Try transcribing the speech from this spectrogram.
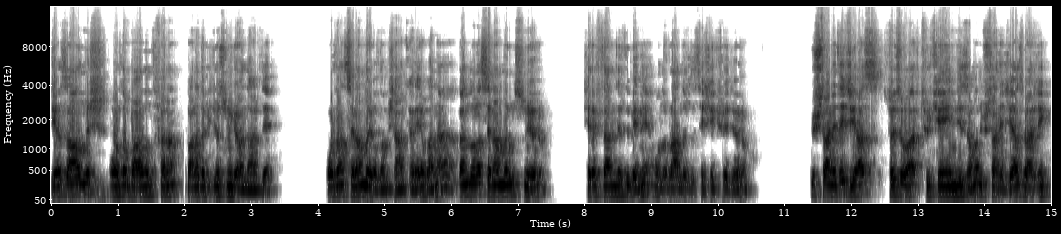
cihazı almış orada bağladı falan bana da videosunu gönderdi. Oradan selam da yollamış Ankara'ya bana. Ben de ona selamlarımı sunuyorum. Şereflendirdi beni, onurlandırdı, teşekkür ediyorum. Üç tane de cihaz sözü var. Türkiye'ye indiği zaman üç tane cihaz verecek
